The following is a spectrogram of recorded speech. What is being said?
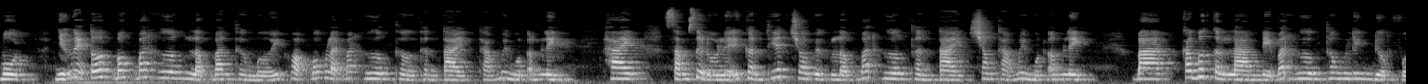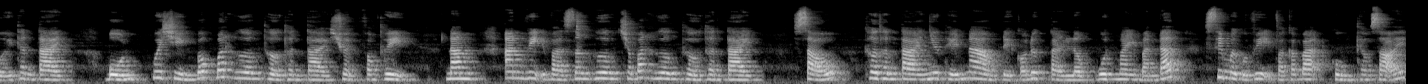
1. Những ngày tốt bốc bát hương, lập ban thờ mới hoặc bốc lại bát hương thờ thần tài tháng 11 âm lịch. 2. Sắm sửa đồ lễ cần thiết cho việc lập bát hương thần tài trong tháng 11 âm lịch. 3. Các bước cần làm để bát hương thông linh được với thần tài. 4. Quy trình bốc bát hương thờ thần tài chuẩn phong thủy. 5. An vị và dâng hương cho bát hương thờ thần tài. 6. Thờ thần tài như thế nào để có được tài lộc buôn may bán đắt? Xin mời quý vị và các bạn cùng theo dõi.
